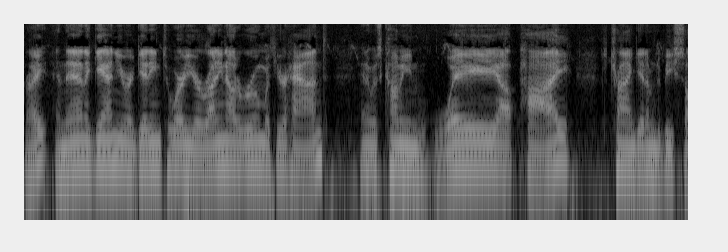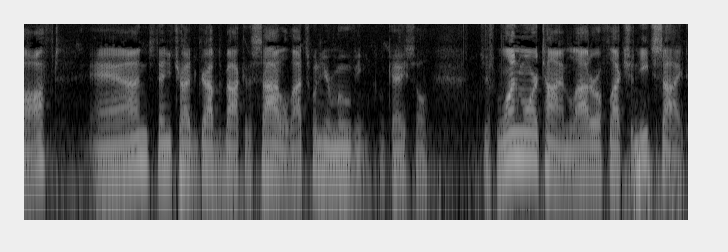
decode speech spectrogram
right? And then again, you were getting to where you're running out of room with your hand and it was coming way up high to try and get them to be soft. And then you tried to grab the back of the saddle. That's when you're moving, okay? So just one more time, lateral flexion each side.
